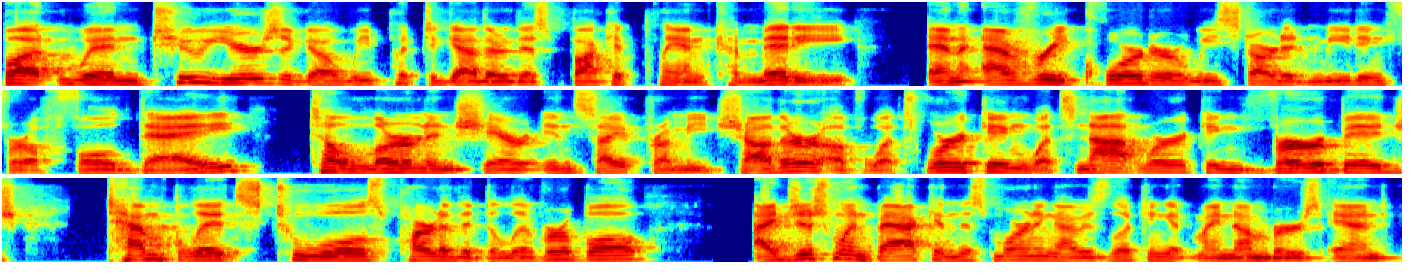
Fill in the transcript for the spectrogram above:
But when two years ago we put together this bucket plan committee, and every quarter we started meeting for a full day to learn and share insight from each other of what's working, what's not working, verbiage, templates, tools, part of the deliverable. I just went back and this morning I was looking at my numbers and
